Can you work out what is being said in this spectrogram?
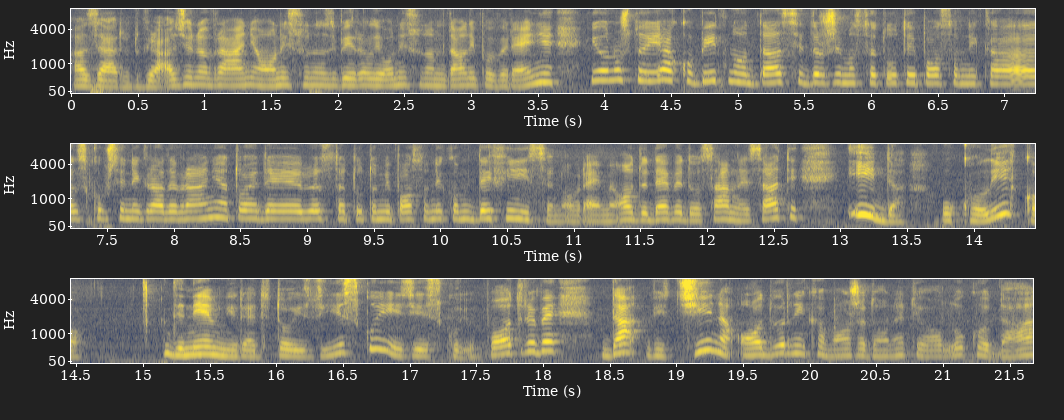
a zarad građana Vranja, oni su nas birali, oni su nam dali poverenje i ono što je jako bitno da se držimo statuta i poslovnika Skupštine grada Vranja, to je da je statutom i poslovnikom definisano vreme od 9 do 18 sati i da ukoliko dnevni red to iziskuje, iziskuju potrebe da većina odbornika može doneti odluku da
